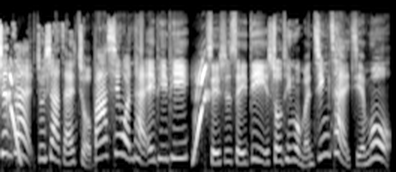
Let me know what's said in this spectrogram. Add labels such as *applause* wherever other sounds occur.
现在就下载九八新闻台 APP，随时随地收听我们精彩节目。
